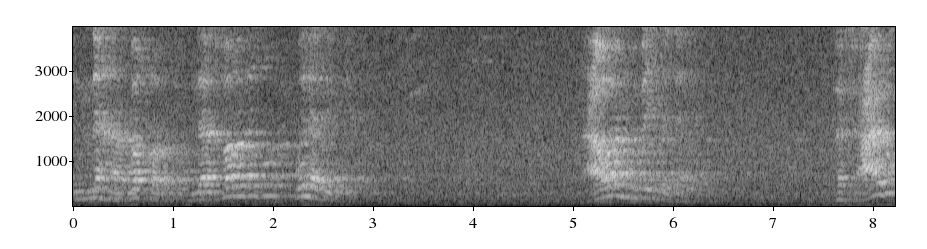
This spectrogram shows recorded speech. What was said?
إنها بقرة لا فارض ولا بكر عوام بين ذلك. فافعلوا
